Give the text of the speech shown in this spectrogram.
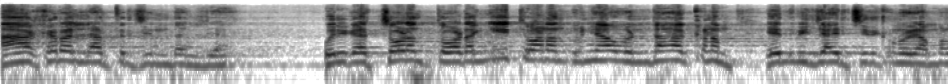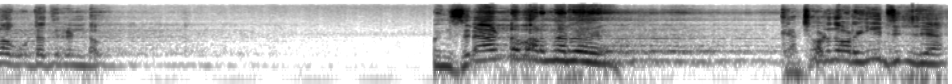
പണി ചിന്ത ഇല്ല ഒരു കച്ചവടം തുടങ്ങിയിട്ട് വേണം ദുനിയാവ് ഉണ്ടാക്കണം എന്ന് വിചാരിച്ചിരിക്കുന്ന ഒരു നമ്മളെ കൂട്ടത്തിലുണ്ടോ മനസ്സിലാണ്ടോ പറഞ്ഞത്? കച്ചവടം തുടങ്ങിയിട്ടില്ല.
